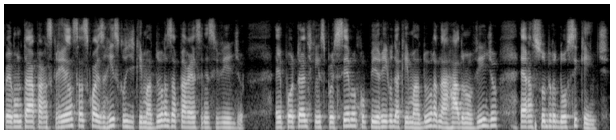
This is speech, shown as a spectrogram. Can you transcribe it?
perguntar para as crianças quais riscos de queimaduras aparecem nesse vídeo. É importante que eles percebam que o perigo da queimadura narrado no vídeo era sobre o doce quente.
